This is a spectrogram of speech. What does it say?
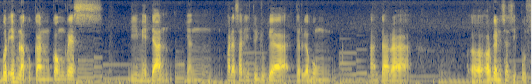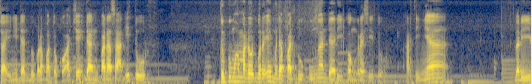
Bereh melakukan kongres di Medan yang pada saat itu juga tergabung antara uh, organisasi Pusa ini dan beberapa tokoh Aceh dan pada saat itu Tengku Muhammad Daud Bereh mendapat dukungan dari kongres itu. Artinya dari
